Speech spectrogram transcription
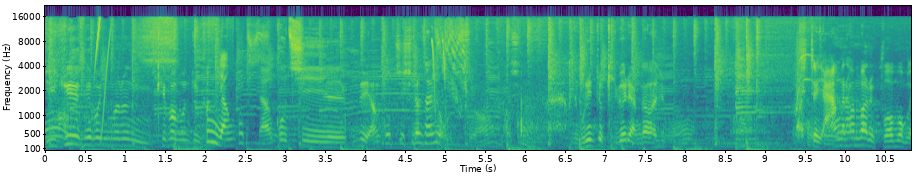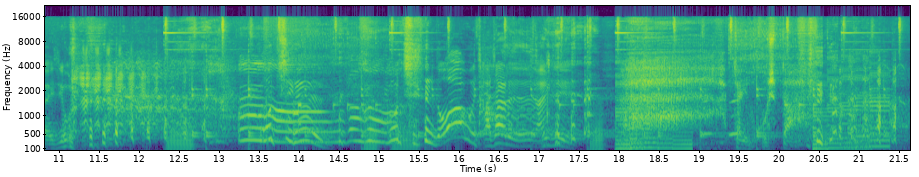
일주일에 세 번이면은 케밥은 좀. 그럼 양꼬치. 양꼬치 근데 양꼬치 싫어하는 사람이 없어. 맛있는데. 근데 우린 좀 기별이 안 가가지고. 어, 진짜 양을 한 마리 구워 먹어야지. 우리. 꼬치는 꼬치는 너무 자잘해 알지? 아 갑자기 먹고 싶다.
